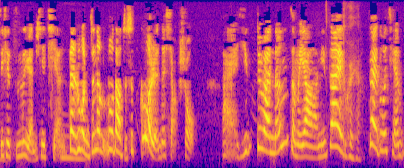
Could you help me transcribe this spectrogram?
这些资源、这些钱。但如果你真的落到只是个人的享受，哎，一对吧？能怎么样啊？你再再多钱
